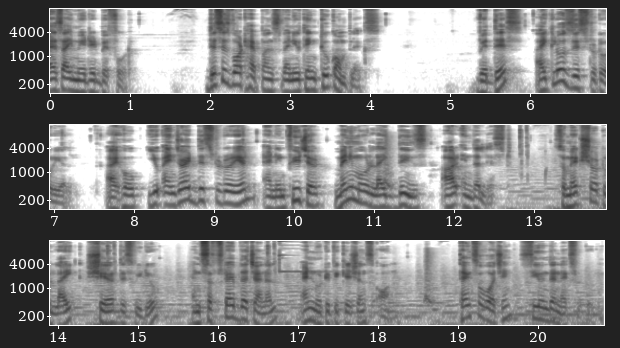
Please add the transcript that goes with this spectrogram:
as I made it before. This is what happens when you think too complex. With this, I close this tutorial. I hope you enjoyed this tutorial and in future many more like these are in the list. So make sure to like, share this video and subscribe the channel and notifications on. Thanks for watching. See you in the next tutorial.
